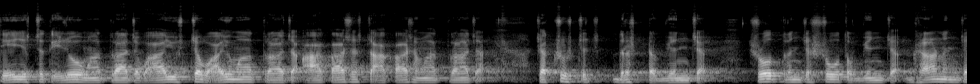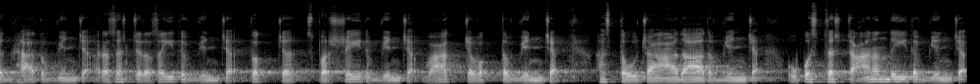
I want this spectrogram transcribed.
तेजश्च तेजोमात्रा च, वायुश्च वायुमात्रा च, आकाशश्च आकाशमात्रा च, चक्षुश्च द्रष्टव्यञ्च శ్రోత్రంచ శ్రోతవ్యంచ ఘ్రాణంచ ఘ్రాతవ్యంచ రసశ్చ రసయితవ్యంచ త్వక్చ స్పర్శయితవ్యంచ వాక్చ వక్తవ్యంచ హస్తౌచ ఆదాతవ్యంచ ఉపస్థశ్చ ఆనందయితవ్యంచ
